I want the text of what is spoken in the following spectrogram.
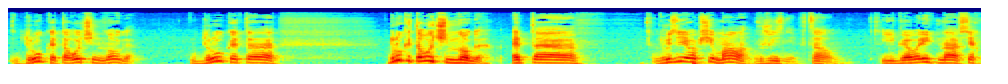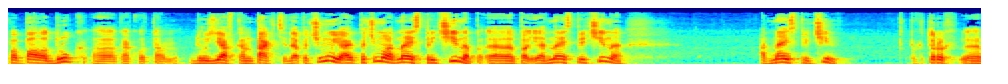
Друг это очень много. Друг это... Друг это очень много. Это... Друзей вообще мало в жизни в целом. И говорить на всех попало друг, э, как вот там друзья ВКонтакте, да, почему, я, почему одна из причин, э, одна из причин, одна из причин, по, которых, э,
